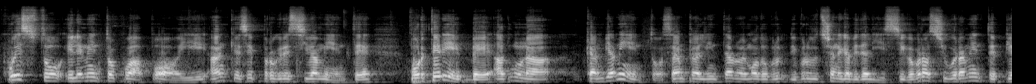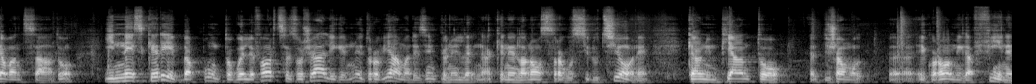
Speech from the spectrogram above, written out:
questo elemento qua poi, anche se progressivamente, porterebbe ad un cambiamento sempre all'interno del modo di produzione capitalistico, però sicuramente più avanzato, innescherebbe appunto quelle forze sociali che noi troviamo ad esempio nel, anche nella nostra Costituzione, che ha un impianto eh, diciamo, eh, economico affine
